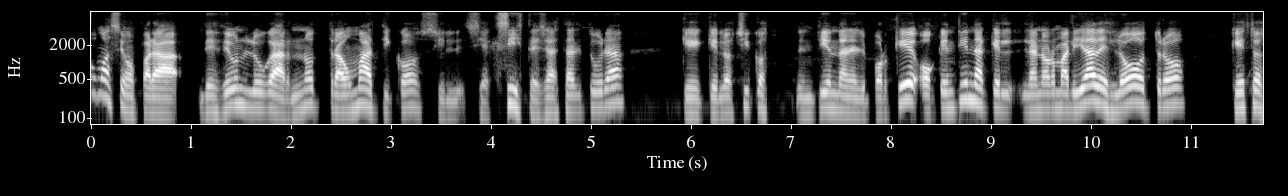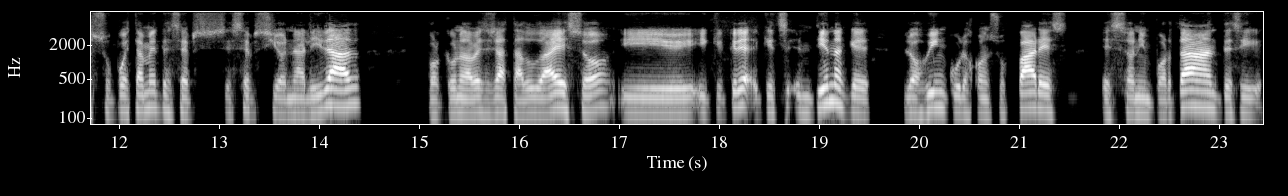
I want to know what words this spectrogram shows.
¿cómo hacemos para, desde un lugar no traumático, si, existe ya a esta altura, que, los chicos entiendan el porqué o que entiendan que la normalidad es lo otro, que esto es supuestamente excepcionalidad, porque uno a veces ya está duda eso, y, que, que entiendan que los vínculos con sus pares eh, son importantes, y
